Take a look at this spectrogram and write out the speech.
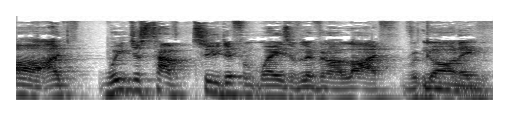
Oh, I, we just have two different ways of living our life regarding. Mm.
